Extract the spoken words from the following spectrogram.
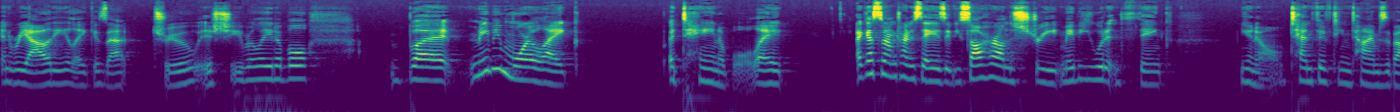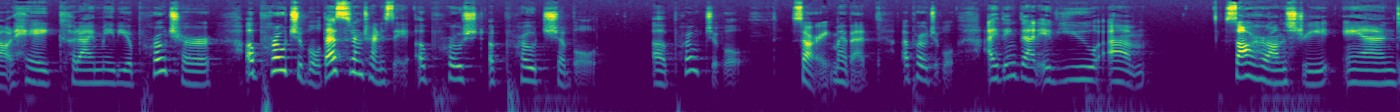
in reality, like, is that true? Is she relatable? But maybe more like attainable. Like, I guess what I'm trying to say is if you saw her on the street, maybe you wouldn't think, you know, 10, 15 times about, hey, could I maybe approach her? Approachable. That's what I'm trying to say. Approached, approachable. Approachable. Sorry, my bad. Approachable. I think that if you, um, saw her on the street and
